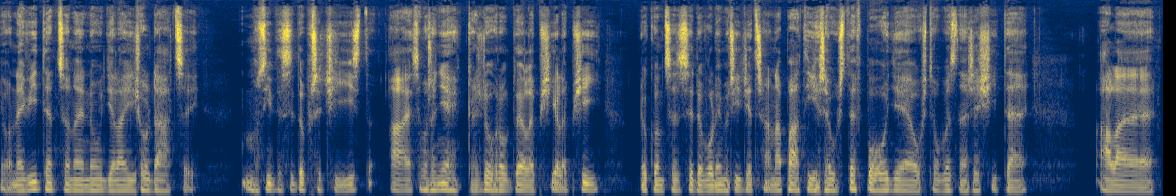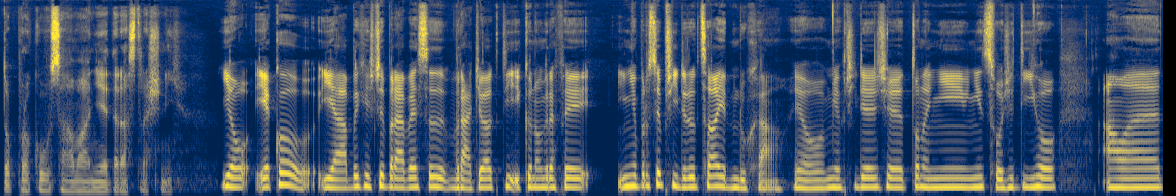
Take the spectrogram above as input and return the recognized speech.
Jo, nevíte, co najednou dělají žoldáci. Musíte si to přečíst a samozřejmě každou hrou to je lepší a lepší. Dokonce si dovolím říct, že třeba na pátý hře už jste v pohodě a už to vůbec neřešíte, ale to prokousávání je teda strašný. Jo, jako já bych ještě právě se vrátila k té ikonografii. Mně prostě přijde docela jednoduchá. Jo, mně přijde, že to není nic složitýho, ale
